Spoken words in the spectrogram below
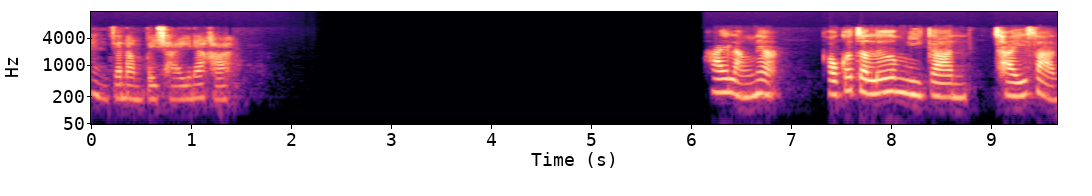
ถึงจะนำไปใช้นะคะภายหลังเนี่ยเขาก็จะเริ่มมีการใช้สาร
